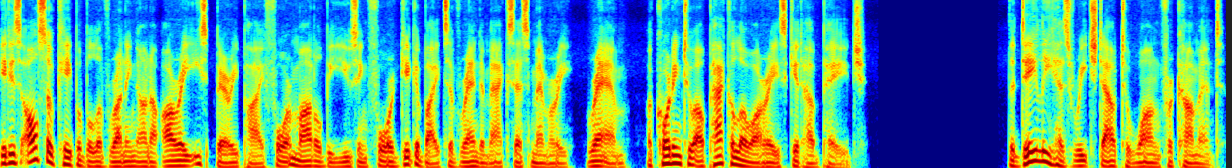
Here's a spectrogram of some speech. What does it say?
It is also capable of running on a Array Raspberry Pi 4 Model B using 4 GB of random access memory, RAM, according to AlpacaLoRA's GitHub page. The Daily has reached out to Wang for comment.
